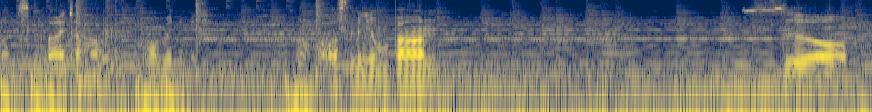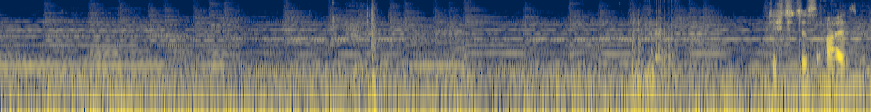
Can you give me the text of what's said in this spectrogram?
mal ein bisschen weitermachen. Brauchen wir nämlich noch eine Außenmilionenbahn. So. Dichtetes Eisen.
